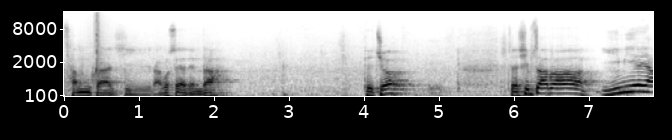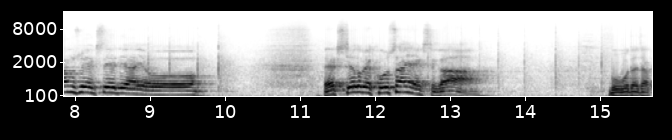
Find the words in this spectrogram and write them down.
3까지라고 써야 된다. 됐죠? 자, 14번. 임의의 양수 x에 대하여 x제곱의 코사인 x가 뭐보다 작,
